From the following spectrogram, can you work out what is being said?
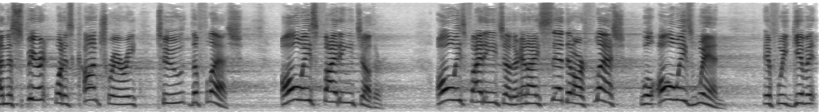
and the spirit what is contrary to the flesh. Always fighting each other. Always fighting each other. And I said that our flesh will always win if we give it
